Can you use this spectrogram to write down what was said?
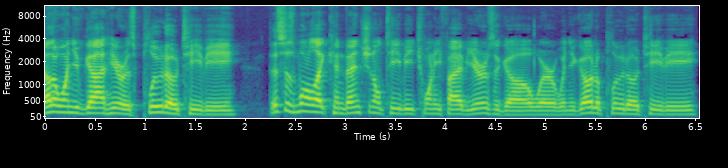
Another one you've got here is Pluto TV. This is more like conventional TV 25 years ago, where when you go to Pluto TV,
